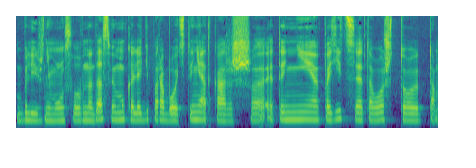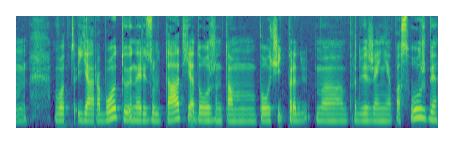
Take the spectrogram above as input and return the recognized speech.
ближнему, условно, да, своему коллеге по работе, ты не откажешь. Это не позиция того, что там вот я работаю на результат, я должен там получить э, продвижение по службе,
